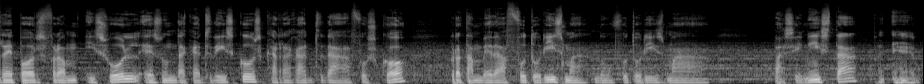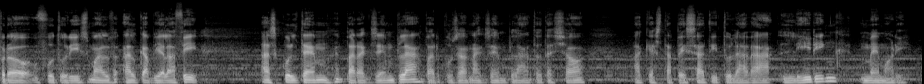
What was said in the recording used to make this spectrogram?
Reports from Isul és un d'aquests discos carregats de foscor, però també de futurisme, d'un futurisme pessimista, eh, però futurisme al, al cap i a la fi. Escoltem, per exemple, per posar un exemple a tot això, aquesta peça titulada Leading Memory.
